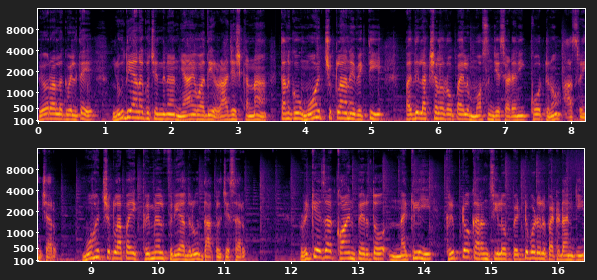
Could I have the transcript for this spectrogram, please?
వివరాల్లోకి వెళ్తే లూధియానాకు చెందిన న్యాయవాది రాజేష్ ఖన్నా తనకు మోహిత్ శుక్లా అనే వ్యక్తి పది లక్షల రూపాయలు మోసం చేశాడని కోర్టును ఆశ్రయించారు. మోహిత్ శుక్లాపై క్రిమినల్ ఫిర్యాదులు దాఖలు చేశారు. రికేజా కాయిన్ పేరుతో నకిలీ క్రిప్టో కరెన్సీలో పెట్టుబడులు పెట్టడానికి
